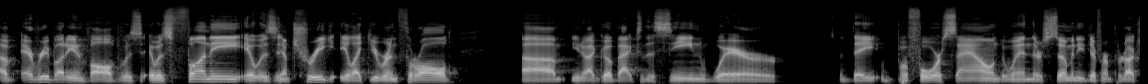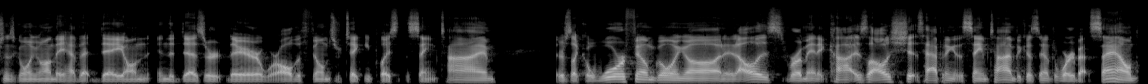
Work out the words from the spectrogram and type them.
Of everybody involved was it was funny, it was yep. intriguing, like you were enthralled. Um, you know, I go back to the scene where they before sound when there's so many different productions going on, they have that day on in the desert there where all the films are taking place at the same time there's like a war film going on and all this romantic con- is all this shit's happening at the same time because they have to worry about sound.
